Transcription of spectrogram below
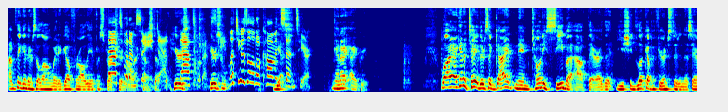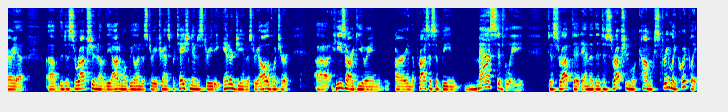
I'm thinking there's a long way to go for all the infrastructure. That's and what all I'm that kind of saying. Dad. Here's, That's what I'm here's, saying. Let's use a little common Yes. sense here. And I, I agree. Well, I, I got to tell you, there's a guy named Tony Seba out there that you should look up if you're interested in this area of the disruption of the automobile industry, transportation industry, the energy industry, all of which are, uh, he's arguing, are in the process of being massively disrupted and that the disruption will come extremely quickly.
